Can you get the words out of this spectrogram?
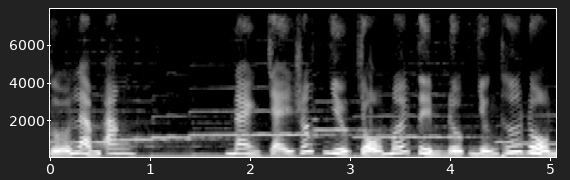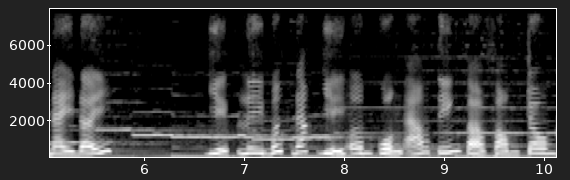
cửa làm ăn. Nàng chạy rất nhiều chỗ mới tìm được những thứ đồ này đấy. Diệp Ly bất đắc dĩ ôm quần áo tiến vào phòng trong.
